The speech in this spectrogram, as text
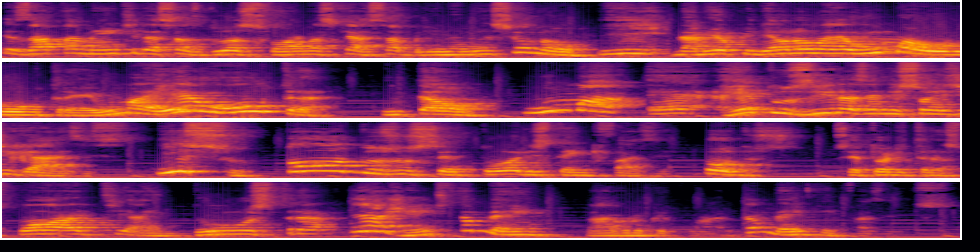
Exatamente dessas duas formas que a Sabrina mencionou. E, na minha opinião, não é uma ou outra, é uma e outra. Então, uma é reduzir as emissões de gases. Isso todos os setores têm que fazer. Todos. O setor de transporte, a indústria e a gente também, a agropecuária, também tem que fazer isso.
